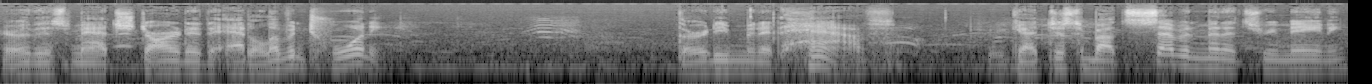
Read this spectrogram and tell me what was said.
Here this match started at 11:20. 30 minute half. We got just about 7 minutes remaining.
